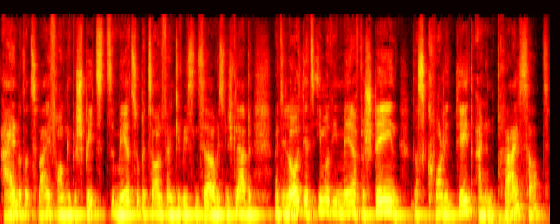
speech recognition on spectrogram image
ein oder zwei Franken bespitzt mehr zu bezahlen für einen gewissen Service. Und ich glaube, wenn die Leute jetzt immer wie mehr verstehen, dass Qualität einen Preis hat,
